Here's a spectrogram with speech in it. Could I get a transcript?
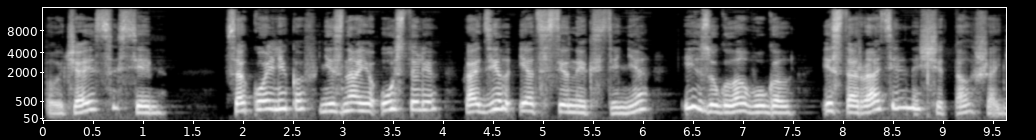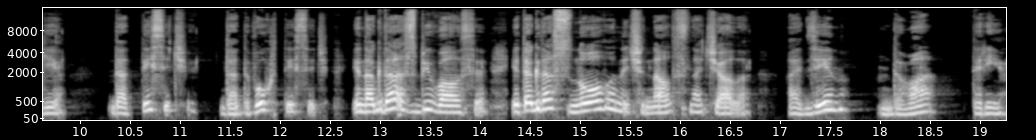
получается семь. Сокольников, не зная устали, ходил и от стены к стене, и из угла в угол, и старательно считал шаги. До тысячи, до двух тысяч, иногда сбивался, и тогда снова начинал сначала. Один, два, три.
